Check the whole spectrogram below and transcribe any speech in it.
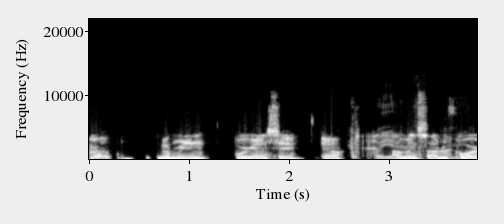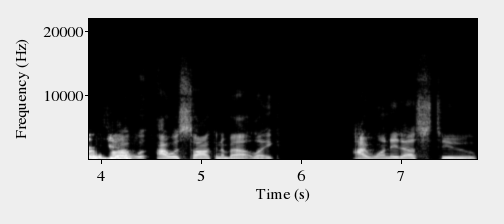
I mean, we're gonna see. Yeah, but yeah, I'm excited I mean, for it. I, So. w- I was talking about like I wanted us to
